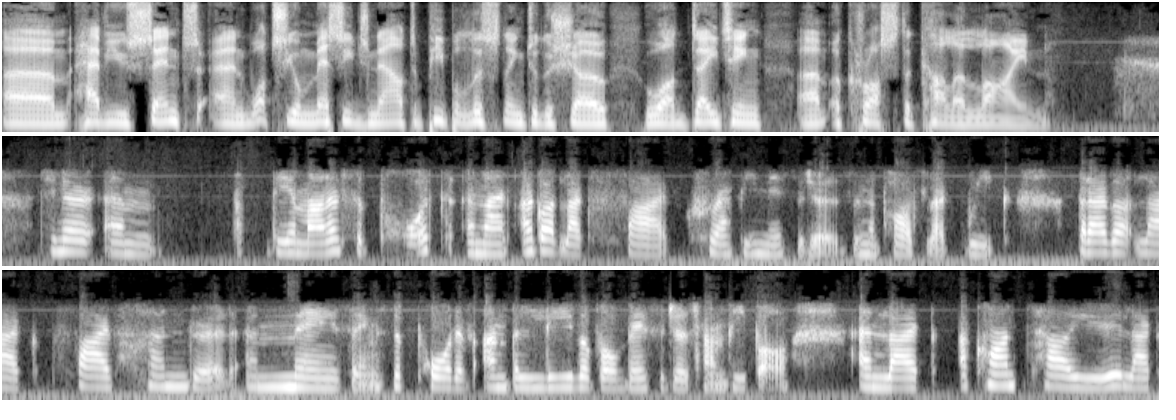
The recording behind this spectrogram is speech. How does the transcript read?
um, have you sent, and what's your message now to people listening to the show who are dating um, across the colour line? Do you know, um, the amount of support and like I got like five crappy messages in the past like week, but I got like 500 amazing, supportive, unbelievable messages from people. And like, I can't tell you like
